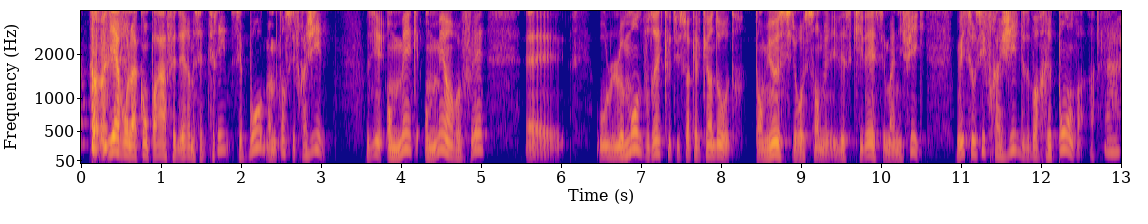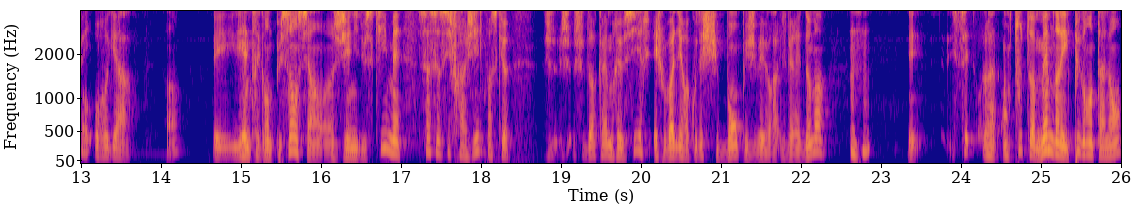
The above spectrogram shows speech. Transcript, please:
Hier, on l'a comparé à Federer, mais c'est terrible, c'est beau, mais en même temps, c'est fragile. Je on met, on met un reflet euh, où le monde voudrait que tu sois quelqu'un d'autre. Tant mieux s'il ressemble, il est ce qu'il est, c'est magnifique. Mais c'est aussi fragile de devoir répondre à- Ah oui. au, au regard. hein. Et il y a une très grande puissance, c'est un, un génie du ski, mais ça, c'est aussi fragile parce que je, je- dois quand même réussir et je peux pas dire, écoutez, je suis bon, puis je, vais, je verrai demain. Mhm. C'est, en tout homme, même dans les plus grands talents,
